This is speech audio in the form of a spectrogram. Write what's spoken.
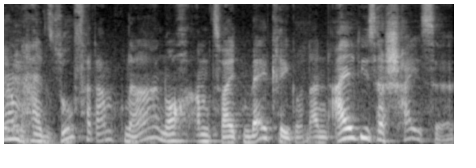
waren halt so verdammt nah noch am Zweiten Weltkrieg und an all dieser Scheiße,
